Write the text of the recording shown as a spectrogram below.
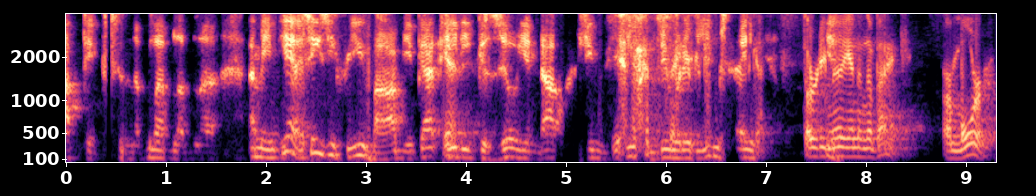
optics and the blah blah blah. I mean, yeah, it's easy for you, Bob. You've got eighty gazillion dollars. You, you can do whatever you say. He's got thirty million in the bank or more.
